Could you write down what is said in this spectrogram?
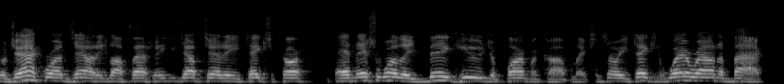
So Jack runs out. He's a lot faster. He jumps in. He takes a car, and it's one of these big, huge apartment complexes. So he takes it way around the back.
